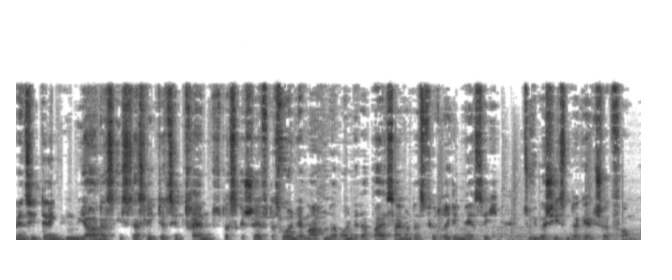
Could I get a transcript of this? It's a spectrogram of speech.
wenn Sie denken, ja, das ist, das liegt jetzt im Trend, das Geschäft, das wollen wir machen, da wollen wir dabei sein und das führt regelmäßig zu überschießender Geldschöpfung.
